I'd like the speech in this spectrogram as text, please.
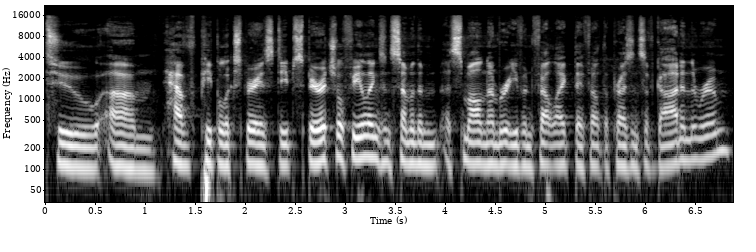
to um, have people experience deep spiritual feelings, and some of them, a small number, even felt like they felt the presence of God in the room.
